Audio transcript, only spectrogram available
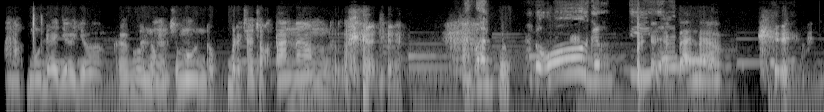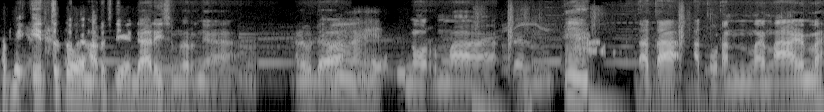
Anak muda jauh-jauh ke gunung cuma untuk bercocok tanam tuh. Apaan tuh? Oh, ngerti. bercocok tanam. Tapi itu tuh yang harus dihindari sebenarnya. Karena udah Oh, iya. norma dan Iya. tata aturan lain-lain lah.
